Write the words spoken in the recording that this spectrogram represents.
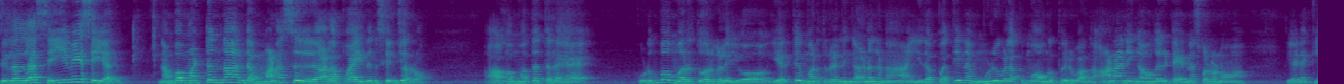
சிலதெல்லாம் செய்யவே செய்யாது. நம்ம மட்டும்தான் அந்த மனசு அளப்பாயுதுன்னு செஞ்சிடறோம். ஆக மொத்தத்தில் குடும்ப மருத்துவர்களையோ இயற்கை மருத்துவரையோ நீங்கள் அணுகுனா இதை பற்றின முழு விளக்கமும் அவங்க பெறுவாங்க. ஆனால் நீங்கள் அவங்கக்கிட்ட என்ன சொல்லணும்? எனக்கு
